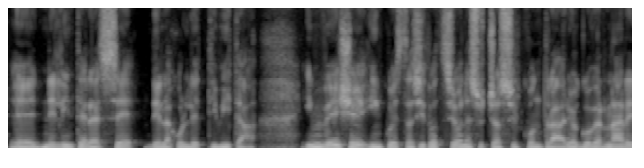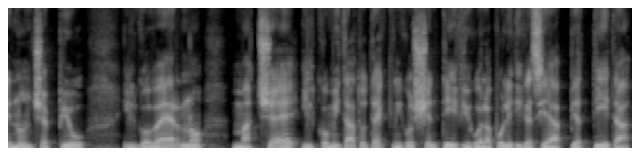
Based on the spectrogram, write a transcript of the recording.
eh, nell'interesse della collettività. Invece in questa situazione è successo il contrario, a governare non c'è più il governo, ma c'è il comitato tecnico scientifico, la politica si è appiattita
